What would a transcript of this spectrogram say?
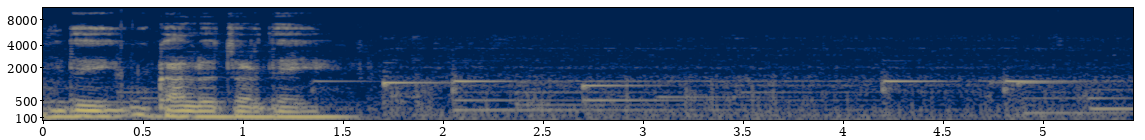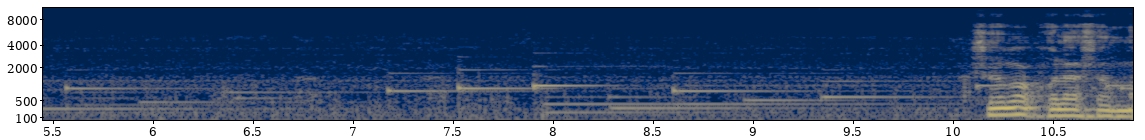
हुँदै उकालो चढ्दै। सभा खोलासम्म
